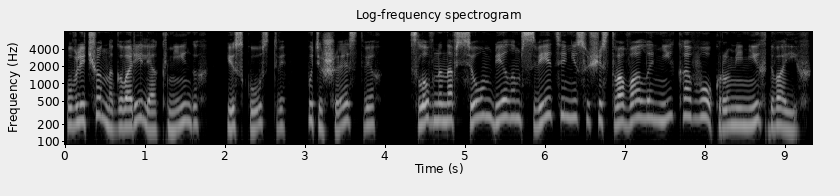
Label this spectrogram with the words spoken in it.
увлеченно говорили о книгах, искусстве, путешествиях, словно на всем белом свете не существовало никого, кроме них двоих.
